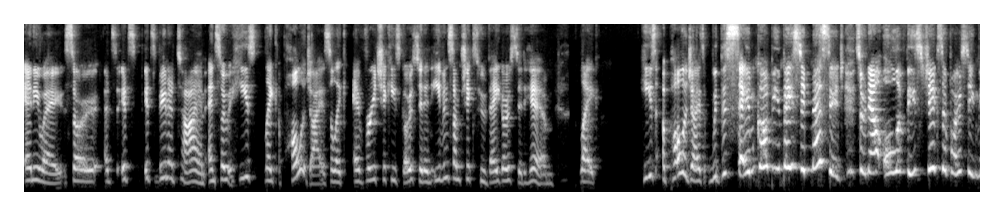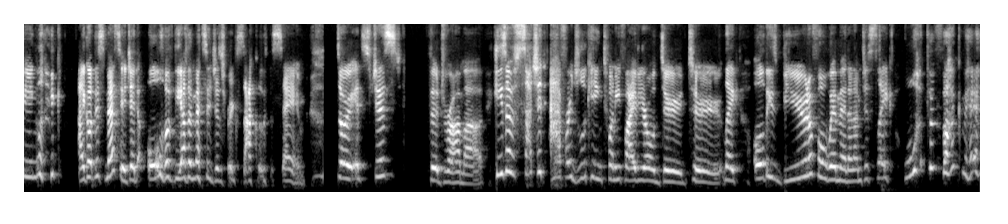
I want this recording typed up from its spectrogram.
anyway, so it's it's it's been a time. And so he's like apologized. So like every chick he's ghosted, and even some chicks who they ghosted him, like he's apologized with the same copy and pasted message. So now all of these chicks are posting being like, I got this message, and all of the other messages were exactly the same. So it's just the drama. He's a such an average looking 25 year old dude, too. Like all these beautiful women. And I'm just like, what the fuck, man?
